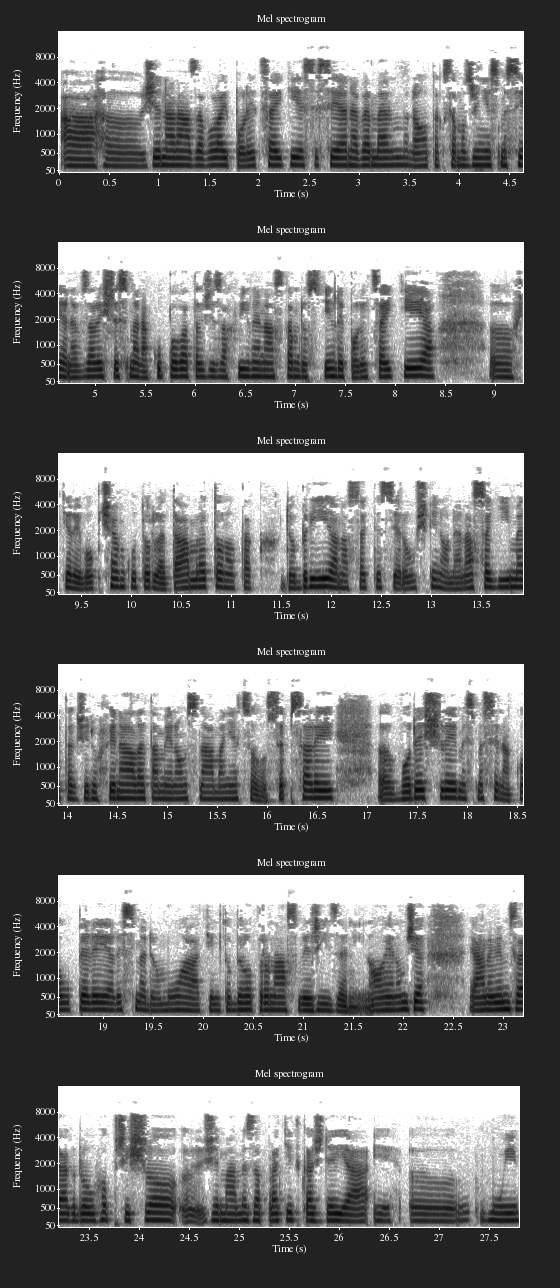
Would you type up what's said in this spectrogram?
a eh, že na nás zavolají policajti, jestli si je nevemem, no tak samozřejmě jsme si je nevzali, šli jsme nakupovat, takže za chvíli nás tam dostihli policajti a Eh, chtěli v občanku, tohle tamhle to, no tak dobrý a nasaďte si roušky, no nenasadíme, takže do finále tam jenom s náma něco sepsali, eh, odešli, my jsme si nakoupili, jeli jsme domů a tím to bylo pro nás vyřízený. No jenomže já nevím, za jak dlouho přišlo, že máme zaplatit každý já i uh, můj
